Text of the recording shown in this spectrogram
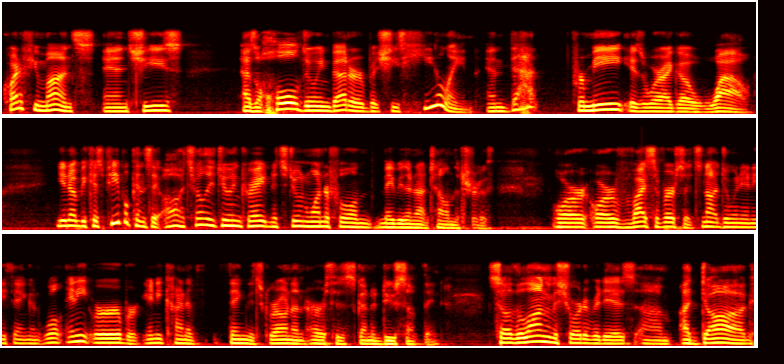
quite a few months, and she's as a whole doing better, but she's healing, and that for me is where I go, wow, you know, because people can say, oh, it's really doing great and it's doing wonderful, and maybe they're not telling the truth, or or vice versa, it's not doing anything, and well, any herb or any kind of thing that's grown on earth is going to do something so the long and the short of it is, um, a dog,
